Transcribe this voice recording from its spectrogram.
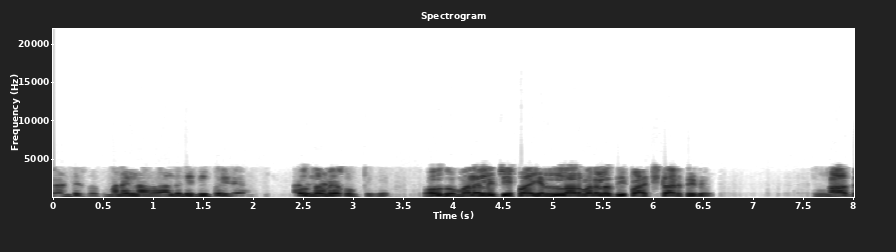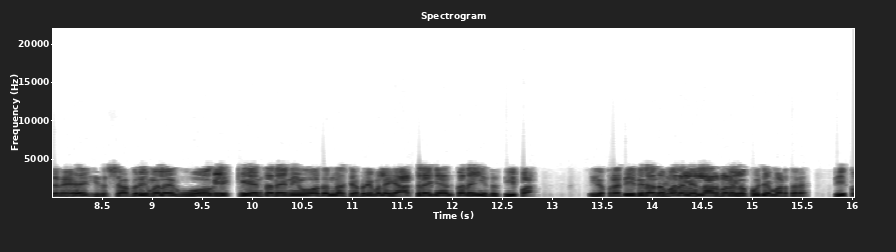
ಅಂಟಿಸ್ಬೇಕು? ಮನೇಲಿ ನಾವು ಆಲ್ರೆಡಿ ದೀಪ ಇದೆ. ಹೌದು ಅದನ್ನ ಸ್ವಾಮಿ. ಹೋಗ್ತೀವಿ ಹೌದು ಮನೆಯಲ್ಲಿ ದೀಪ ಎಲ್ಲಾರ ಮನೇಲೂ ದೀಪ ಹಚ್ತಾ ಇರ್ತೀವಿ. ಹ್ಮ್. ಆದ್ರೆ ಇದು ಶಬರಿಮಲೆಗೆ ಹೋಗ್ಲಿಕ್ಕೆ ಅಂತಾನೆ ನೀವು ಅದನ್ನ ಶಬರಿಮಲೆ ಯಾತ್ರೆಗೆ ಅಂತಾನೆ ಇದು ದೀಪ. ಈಗ ಪ್ರತಿದಿನನೂ ಅದೇ. ಮನೇಲಿ ಎಲ್ಲಾರ ಮನೇಲೂ ಪೂಜೆ ಮಾಡ್ತಾರೆ. ದೀಪ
